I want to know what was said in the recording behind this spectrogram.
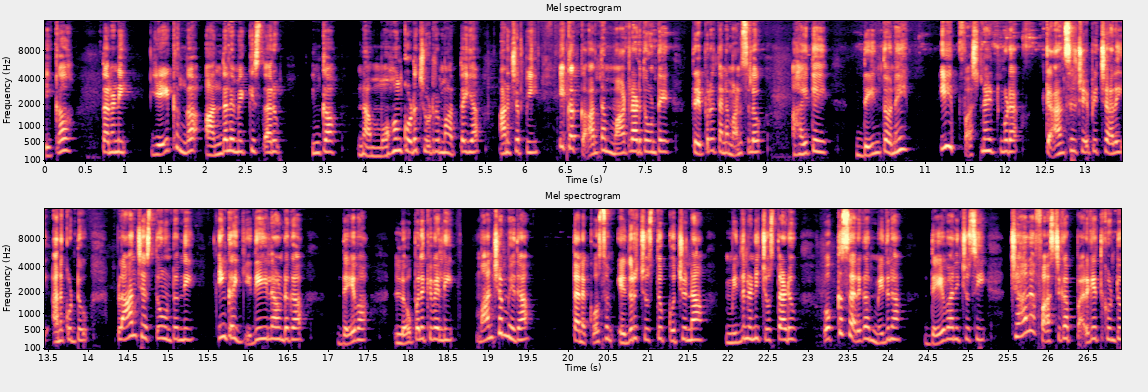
ఇక తనని ఏకంగా అందలమెక్కిస్తారు. ఇంకా నా మొహం కూడా చూడరు మా అత్తయ్య అని చెప్పి ఇక కాంతం మాట్లాడుతూ ఉంటే త్రిపుర తన మనసులో అయితే దీంతోనే ఈ ఫస్ట్ నైట్ కూడా క్యాన్సిల్ చేపించాలి అనుకుంటూ ప్లాన్ చేస్తూ ఉంటుంది. ఇంకా ఇది ఇలా ఉండగా దేవ లోపలికి వెళ్ళి మంచం మీద తన కోసం ఎదురు చూస్తూ కూర్చున్న మిథునని చూస్తాడు. ఒక్కసారిగా మిథున దేవాని చూసి చాలా ఫాస్ట్గా పరిగెత్తుకుంటూ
